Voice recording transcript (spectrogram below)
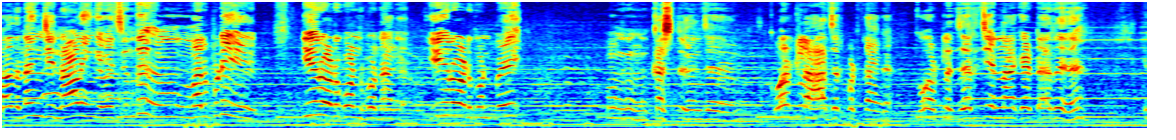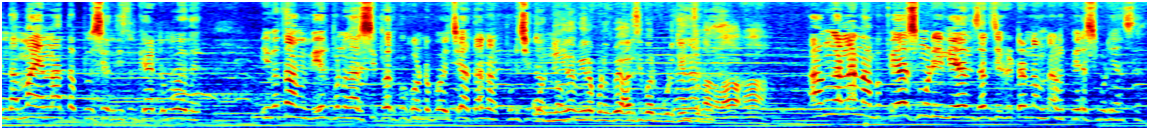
பதினஞ்சு நாள் இங்கே வச்சிருந்து மறுபடி ஈரோடு கொண்டு போனாங்க. ஈரோடு கொண்டு போய் கஷ்ட கஷ்டம் இந்த கோர்ட்டில் ஆஜர்படுத்தாங்க. கோர்ட்டில் ஜட்ஜி என்ன கேட்டாரு? இந்த அம்மா என்ன தப்பு செஞ்சுச்சுன்னு கேட்டும்போது இவ தான் வீரப்பனுக்கு அரிசி பருப்பு கொண்டு போயிடுச்சு அதான் நான் பிடிச்சிட்டு வந்தோம். வீரப்பனுக்கு போய் அரிசி பருப்பு கொடுத்தீங்கன்னு சொன்னாங்களா? அங்கெல்லாம் நம்ம பேச முடியலையே ஜட்ஜி கிட்ட நம்மளால பேச முடியாது சார்.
